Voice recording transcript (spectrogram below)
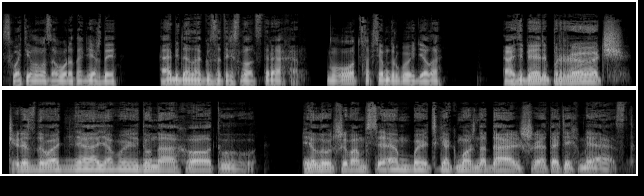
Схватил его за ворот одежды, а бедолагу затрясло от страха. Вот, совсем другое дело. «А теперь прочь! Через два дня я выйду на охоту, и лучше вам всем быть как можно дальше от этих мест!»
